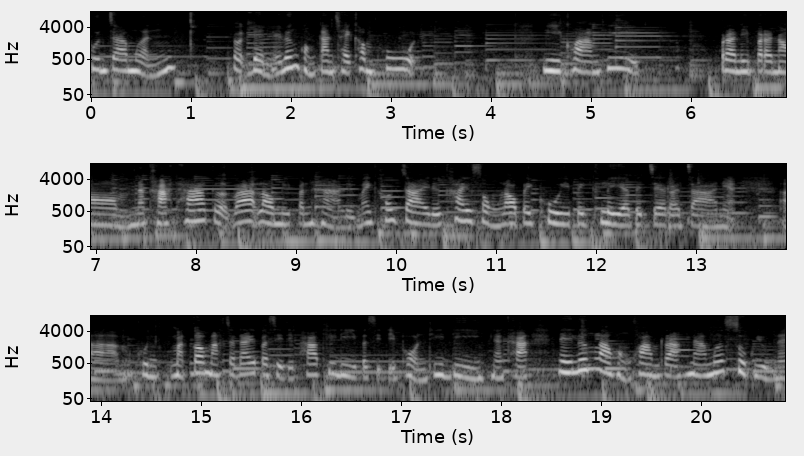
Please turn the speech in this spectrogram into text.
คุณจะเหมือนโดดเด่นในเรื่องของการใช้คำพูด มีความที่ ประนีประนอมนะคะ ถ้าเกิดว่าเรามีปัญหาหรือไม่เข้าใจหรือใครส่งเราไปคุยไปเคลียร์ไปเจรจาเนี่ยคุณมักก็มักจะได้ประสิทธิภาพที่ดีประสิทธิผลที่ดีนะคะ ในเรื่องราวของความรักนะเมื่อสุขอยู่ใน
